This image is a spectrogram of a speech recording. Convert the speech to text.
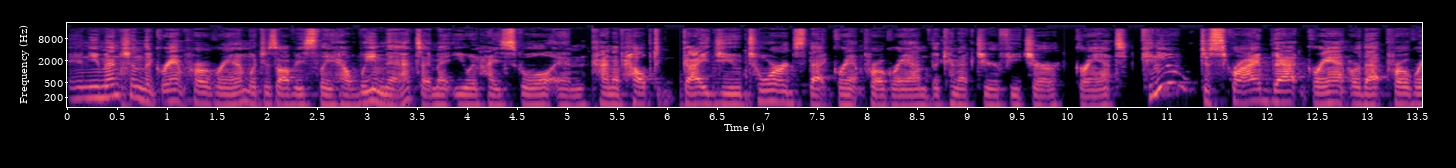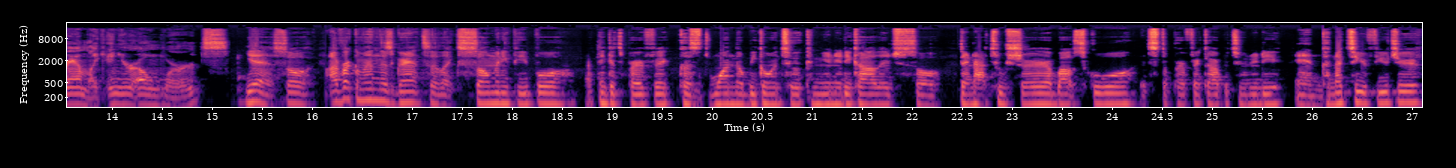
And you mentioned the grant program, which is obviously how we met. I met you in high school and kind of helped guide you towards that grant program, the Connect to Your Future grant. Can you describe that grant or that program like in your own words? Yeah, so I recommend this grant to like so many people. I think it's perfect because one, they'll be going to a community college, so they're not too sure about school. It's the perfect opportunity. And Connect to Your Future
